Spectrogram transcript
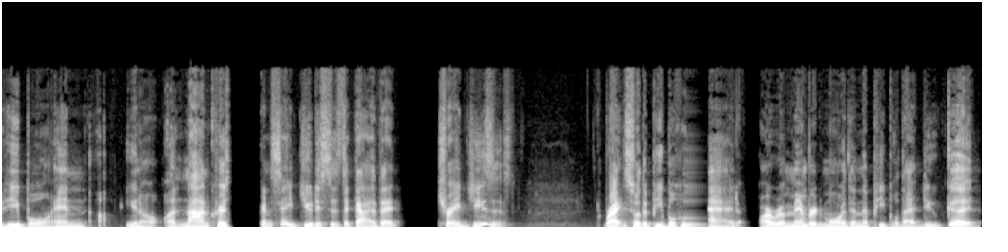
people and, you know, a non Christian, going to say Judas is the guy that betrayed Jesus, right? So the people who bad are remembered more than the people that do good.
